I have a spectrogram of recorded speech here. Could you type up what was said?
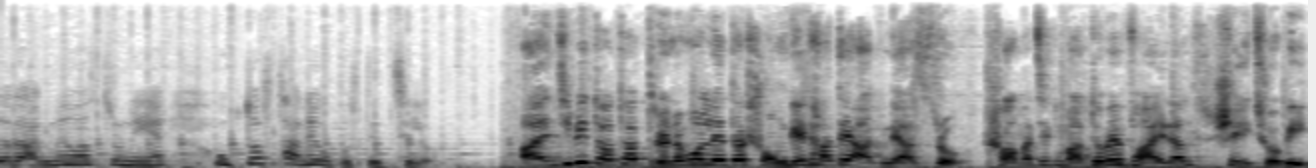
যারা আগ্নেয়াস্ত্র নিয়ে উক্ত স্থানে উপস্থিত ছিল। আইনজীবী তথা তৃণমূল নেতা সঙ্গীর হাতে আগ্নেয়াস্ত্র। সামাজিক মাধ্যমে ভাইরাল সেই ছবি।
